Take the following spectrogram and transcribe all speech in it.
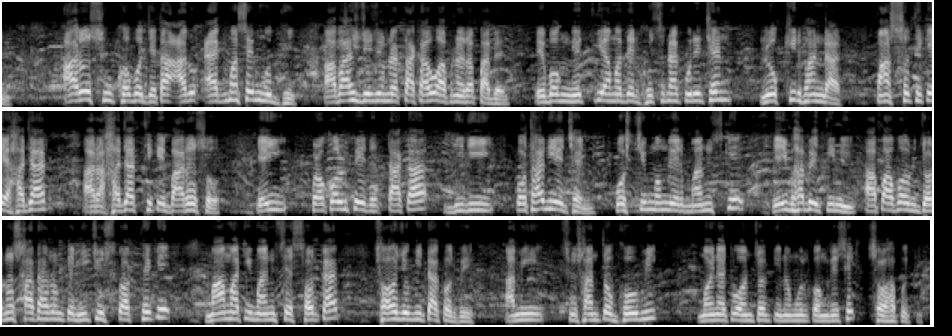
আরও সুখবর যেটা আরও এক মাসের মধ্যে আবাস যোজনার টাকাও আপনারা পাবেন এবং নেত্রী আমাদের ঘোষণা করেছেন লক্ষ্মীর ভাণ্ডার পাঁচশো থেকে হাজার আর হাজার থেকে বারোশো। এই প্রকল্পের টাকা দিদি কথা দিয়েছেন পশ্চিমবঙ্গের মানুষকে। এইভাবে তিনি আপাপর জনসাধারণকে নিচু স্তর থেকে মা মাটি মানুষের সরকার সহযোগিতা করবে। আমি সুশান্ত ভৌমিক, ময়নাটু অঞ্চল তৃণমূল কংগ্রেসের সভাপতি।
